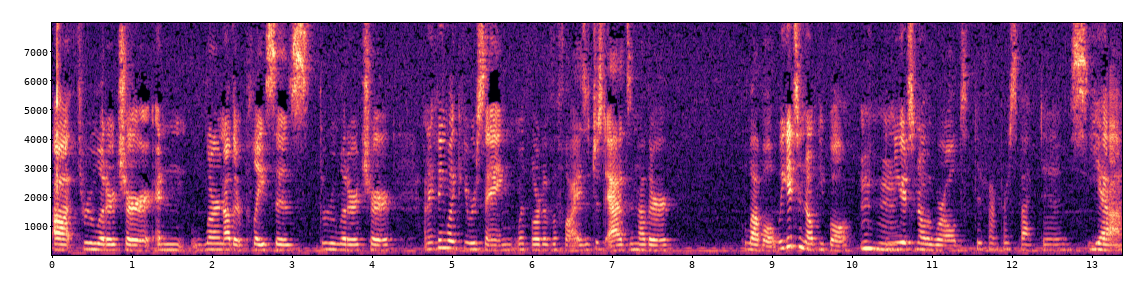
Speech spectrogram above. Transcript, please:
uh, through literature and learn other places through literature. And I think, like you were saying with Lord of the Flies, it just adds another level. We get to know people, Mhm. and you get to know the world. different perspectives Yeah.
